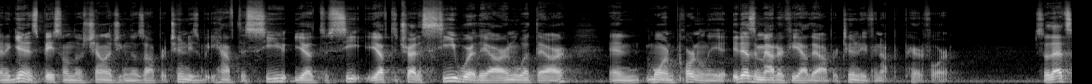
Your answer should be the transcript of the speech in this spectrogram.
And again, it's based on those challenging those opportunities, but you have to see you have to see you have to try to see where they are and what they are. And more importantly, it doesn't matter if you have the opportunity if you're not prepared for it. So that's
